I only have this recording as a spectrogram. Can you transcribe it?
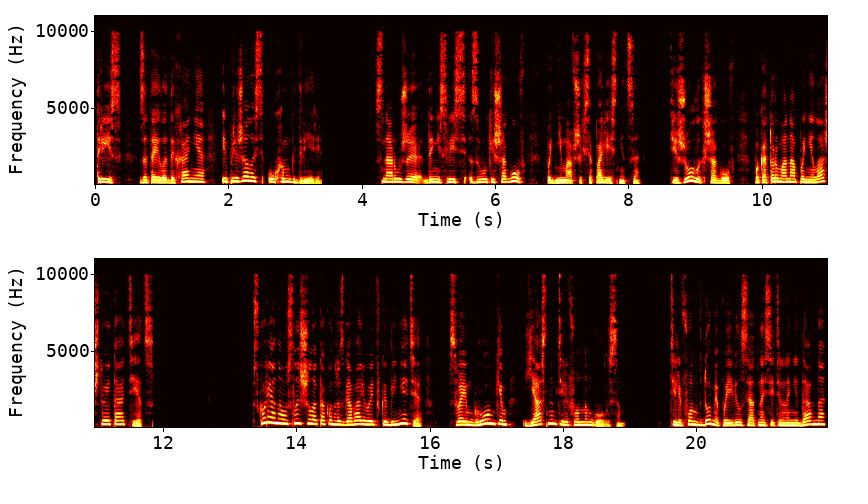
Трис затаила дыхание и прижалась ухом к двери. Снаружи донеслись звуки шагов, поднимавшихся по лестнице, тяжелых шагов, по которым она поняла, что это отец. Вскоре она услышала, как он разговаривает в кабинете своим громким, ясным телефонным голосом. Телефон в доме появился относительно недавно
